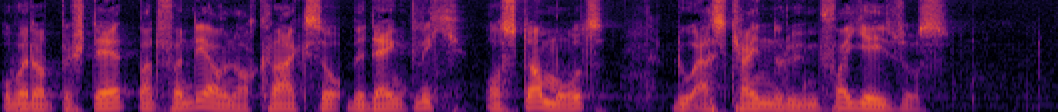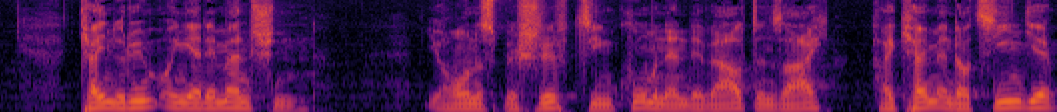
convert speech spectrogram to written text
Aber dort besteht, was von der noch krieg so bedenklich als damals, du hast kein Ruhm für Jesus. Kein Ruhm unter den Menschen. Johannes beschrift sein Kommen in die Welt und sagt, er kam in dort Sinje,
